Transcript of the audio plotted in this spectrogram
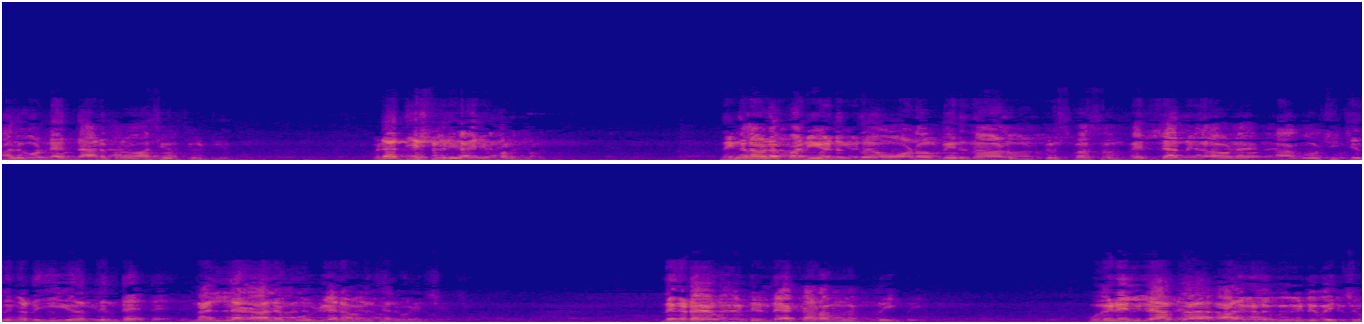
അതുകൊണ്ട് എന്താണ് പ്രവാസികൾക്ക് കിട്ടിയത്? ഇവിടെ അധ്യക്ഷൻ ഒരു കാര്യം പറഞ്ഞു. നിങ്ങൾ അവിടെ പണിയെടുത്ത് ഓണവും പെരുന്നാളും ക്രിസ്മസും എല്ലാം നിങ്ങൾ അവിടെ ആഘോഷിച്ച് നിങ്ങളുടെ ജീവിതത്തിന്റെ നല്ല കാലം മുഴുവൻ അവിടെ ചെലവഴിച്ചു. നിങ്ങളുടെ വീട്ടിന്റെ കടം വീട്ടി. വീടില്ലാത്ത ആളുകൾ വീട് വെച്ചു.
